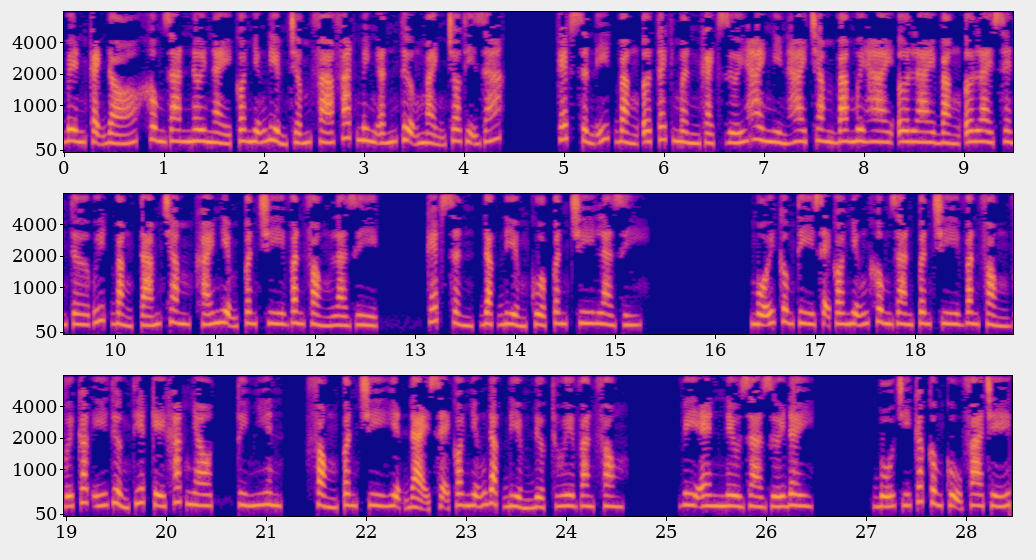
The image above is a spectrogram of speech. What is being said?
Bên cạnh đó, không gian nơi này có những điểm chấm phá phát minh ấn tượng mạnh cho thị giác. Capson ít bằng Attachment gạch dưới 2232 Align bằng Align Center ít bằng 800 khái niệm Punchy văn phòng là gì? Capson, đặc điểm của Punchy là gì? Mỗi công ty sẽ có những không gian Punchy văn phòng với các ý tưởng thiết kế khác nhau, tuy nhiên, phòng Punchy hiện đại sẽ có những đặc điểm được thuê văn phòng. VN nêu ra dưới đây. Bố trí các công cụ pha chế,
